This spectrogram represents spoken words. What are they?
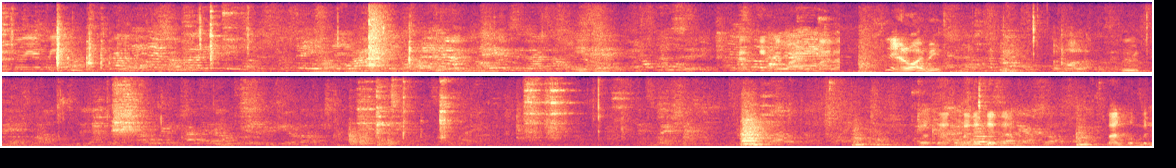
Enjoy your meal. อืมอาหารกินกระวายลงมาแล้ว นี่อร่อยพี่ขอโทษเหรออืม แล้วแต่ทำไมได้เด็ดอะบ้านผมเป็น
